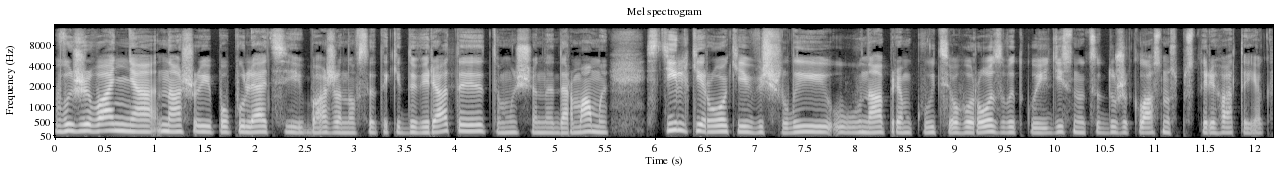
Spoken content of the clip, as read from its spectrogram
виживання нашої популяції бажано все-таки довіряти, тому що не дарма ми стільки років йшли у напрямку цього розвитку, і дійсно це дуже класно спостерігати, як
